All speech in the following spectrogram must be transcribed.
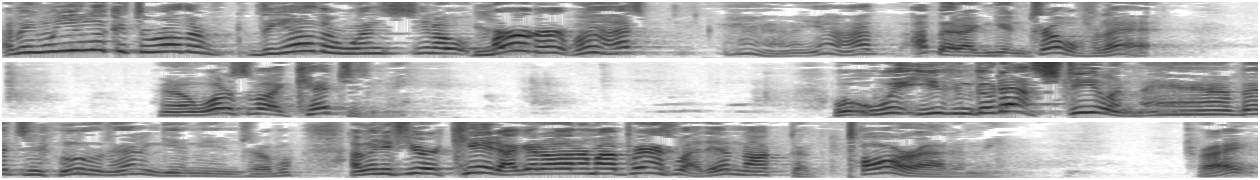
I mean, when you look at the other, the other ones, you know, murder, well, that's, you know, I, I bet I can get in trouble for that. You know, what if somebody catches me? We, you can go down stealing, man. I bet you, ooh, that'll get me in trouble. I mean, if you're a kid, I got to honor my parents. Why? They'll knock the tar out of me. Right?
